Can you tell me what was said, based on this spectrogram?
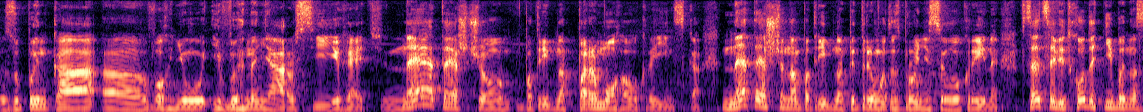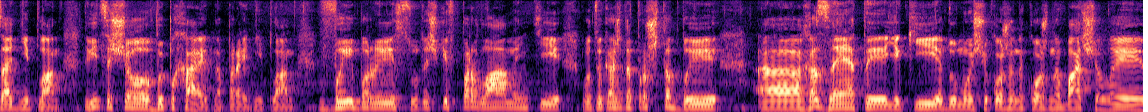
е, зупинка е, вогню і вигнання Росії геть, не те, що потрібна перемога українська, не те, що нам потрібно підтримувати Збройні Сили України. Все це відходить ніби на задній план. Дивіться, що випихають на передній план: вибори, сутички в парламенті. От ви кажете про штаби, е, газети, які я думаю, що кожен і кожна бачили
